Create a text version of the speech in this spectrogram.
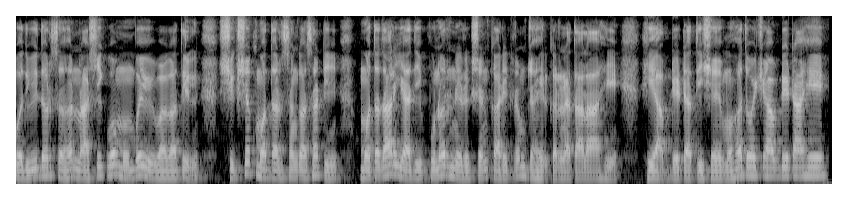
पदवीधरसह नाशिक व मुंबई विभागातील शिक्षक मतदारसंघासाठी मतदार यादी पुनर्निरीक्षण कार्यक्रम जाहीर करण्यात आला आहे. ही अपडेट अतिशय महत्त्वाची अपडेट आहे.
